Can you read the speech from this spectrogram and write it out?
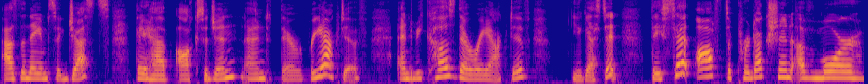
As the name suggests, they have oxygen and they're reactive. And because they're reactive, you guessed it, they set off the production of more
